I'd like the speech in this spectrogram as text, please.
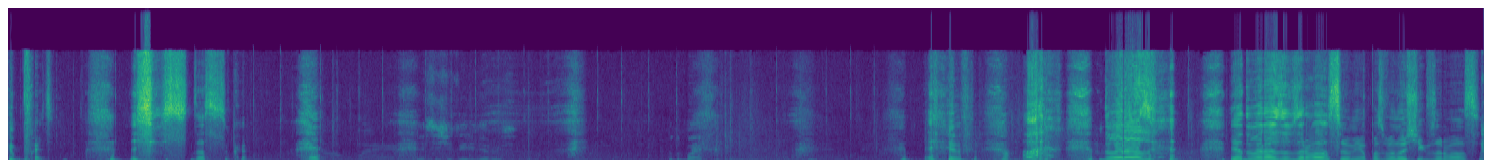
Ебать. Иди сюда, сука. Я с 4 дерусь. Goodbye. Два раза. Я два раза взорвался, у меня позвоночник взорвался.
